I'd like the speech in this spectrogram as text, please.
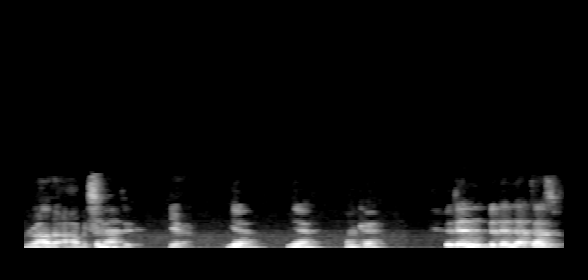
rather arbitrary. Semantic. Yeah. Yeah, yeah, okay. But then, but then that does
